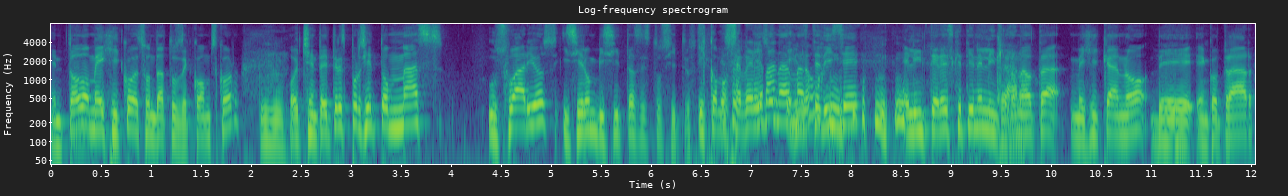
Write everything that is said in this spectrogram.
En todo México, son datos de Comscore, 83% más usuarios hicieron visitas a estos sitios. Y como se relevante, nada más te dice el interés que tiene el internauta mexicano de encontrar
